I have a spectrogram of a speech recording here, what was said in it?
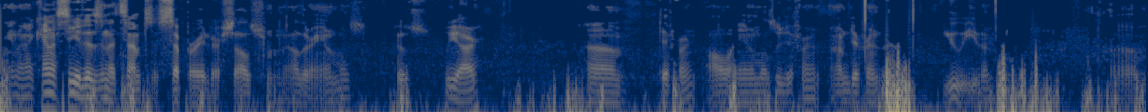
you know, I kind of see it as an attempt to separate ourselves from other animals because we are um, different. All animals are different. I'm different than you, even. Um,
